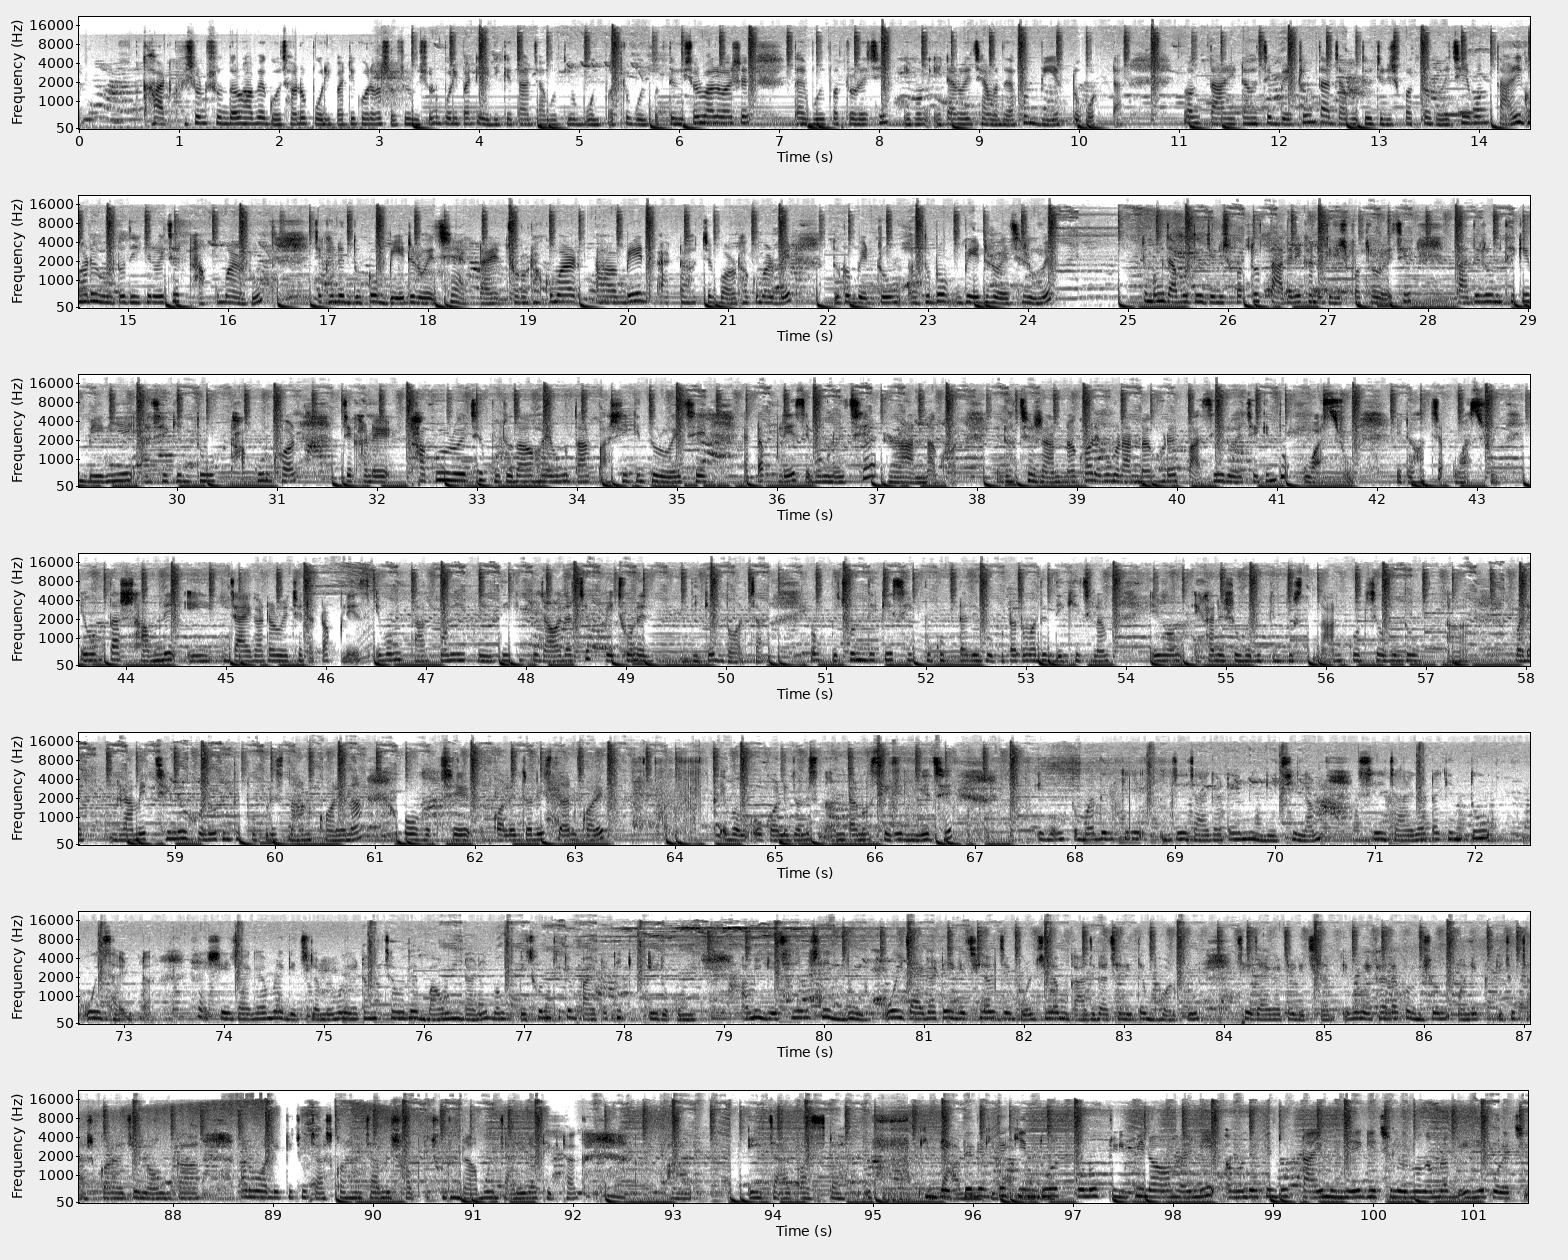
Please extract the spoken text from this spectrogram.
খাট ভীষণ সুন্দরভাবে গোছানো, পরিপাটি করে। আমার শ্বশুর ভীষণ পরিপাটি, এদিকে তার যাবতীয় বইপত্র বই পড়তে ভীষণ ভালোবাসে, তাই বইপত্র রয়েছে। এবং এটা রয়েছে আমাদের এখন বিয়ের টোপরটা। এবং তার এটা হচ্ছে বেডরুম তার যাবতীয় জিনিসপত্র রয়েছে এবং তারই ঘরের উল্টো দিকে রয়েছে ঠাকুমার রুম যেখানে দুটো বেড রয়েছে, একটা ছোট ঠাকুমার বেড একটা হচ্ছে বড় ঠাকুমার বেড দুটো বেডরুম দুটো বেড রয়েছে রুমে এবং যাবতীয় জিনিসপত্র, তাদের এখানে জিনিসপত্র রয়েছে। তাদের রুম থেকে বেরিয়ে আছে কিন্তু ঠাকুর ঘর, যেখানে ঠাকুর রয়েছে, পুজো দেওয়া হয় এবং তার পাশেই কিন্তু রয়েছে একটা প্লেস এবং রয়েছে রান্নাঘর। এটা হচ্ছে রান্নাঘর এবং রান্নাঘরের পাশেই রয়েছে কিন্তু ওয়াশরুম এটা হচ্ছে ওয়াশরুম এবং তার সামনে এই জায়গাটা রয়েছে, এটা একটা প্লেস এবং তারপরে এই প্লেস দিয়ে কিন্তু যাওয়া যাচ্ছে পেছনের দিকের দরজা। এবং পেছন দিকে সেই পুকুরটা, যে পুকুরটা তোমাদের দেখিয়েছিলাম এবং এখানে শুভদীপ কিন্তু স্নান করছে, ও কিন্তু মানে গ্রামের ছেলে হলেও কিন্তু পুকুরে স্নান করে না। ও হচ্ছে কলের জলে স্নান করে এবং ও কলের জলে স্নান টানও সেরে নিয়েছে। এবং তোমাদেরকে যে জায়গাটায় আমি গেছিলাম, সেই জায়গাটা কিন্তু ওই সাইডটা। হ্যাঁ সেই জায়গায় আমরা গেছিলাম এবং এটা হচ্ছে আমাদের বাউন্ডারি এবং পেছন থেকে বাড়িটা ঠিক এইরকমই আমি গেছিলাম সেই দূর ওই জায়গাটায় গেছিলাম যে বলছিলাম গাছগাছালিতে ভরপুর সেই জায়গাটায় গেছিলাম। এবং এখানে দেখো ভীষণ অনেক কিছু চাষ করা হয়েছে লঙ্কা আরও অনেক কিছু চাষ করা হয়েছে আমি সব কিছুর নামও জানি না ঠিকঠাক। আর এই চারপাশটা উফ, কি দেখতে দেখতে কিন্তু কোনো ক্লিপই নেওয়া হয়নি আমাদের কিন্তু টাইম হয়ে গেছিল এবং আমরা বেরিয়ে পড়েছি।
